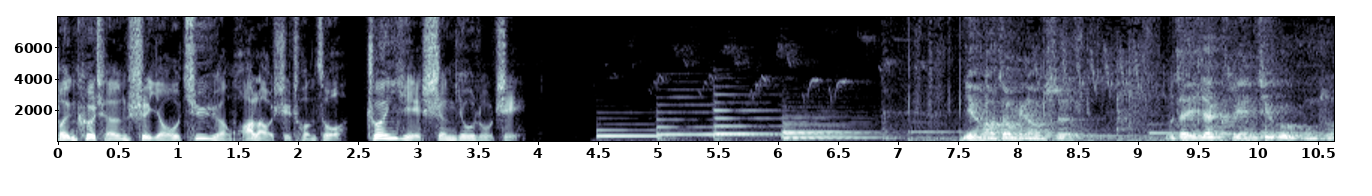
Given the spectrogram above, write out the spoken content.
本课程是由鞠远华老师创作，专业声优录制。你好，赵明老师，我在一家科研机构工作。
